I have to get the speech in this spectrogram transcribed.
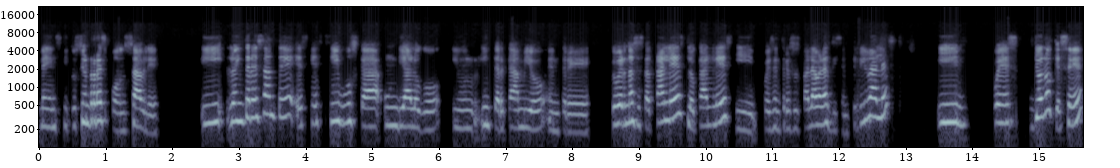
la institución responsable. Y lo interesante es que sí busca un diálogo y un intercambio entre gobiernos estatales, locales y pues entre sus palabras dicen tribales. Y pues yo lo que sé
